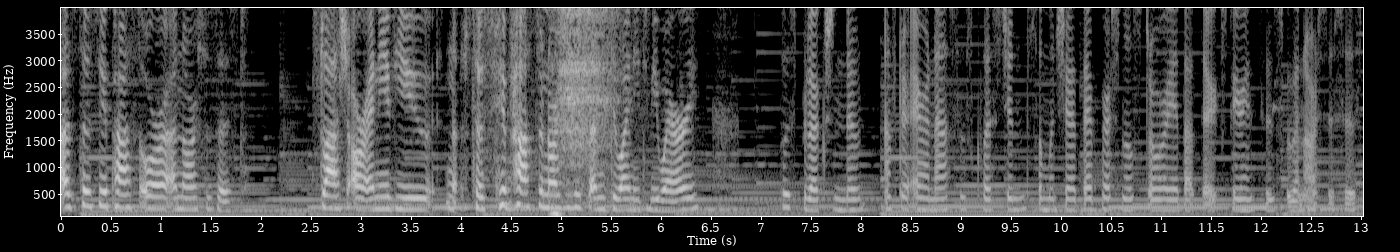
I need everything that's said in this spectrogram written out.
a sociopath or a narcissist? Slash, are any of you sociopaths or narcissists, and do I need to be wary? Post production note After Aaron asked this question, someone shared their personal story about their experiences with a narcissist,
